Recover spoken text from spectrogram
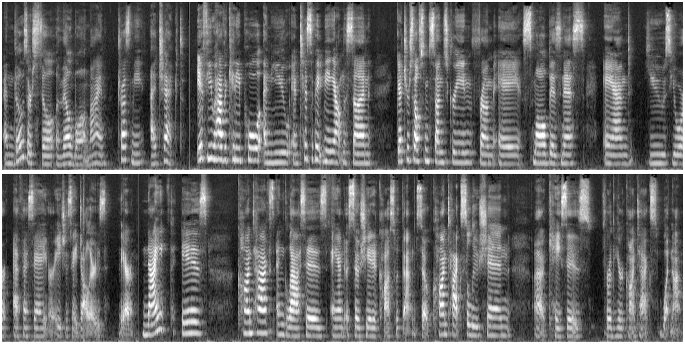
and those are still available online. Trust me, I checked. If you have a kiddie pool and you anticipate being out in the sun, get yourself some sunscreen from a small business and use your FSA or HSA dollars there. Ninth is contacts and glasses and associated costs with them. So, contact solution, uh, cases for your contacts, whatnot.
